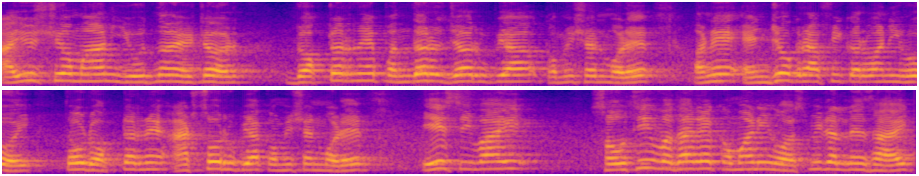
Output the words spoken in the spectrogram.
આયુષ્યમાન યોજના હેઠળ ડૉક્ટરને પંદર હજાર રૂપિયા કમિશન મળે અને એન્જિયોગ્રાફી કરવાની હોય તો ડૉક્ટરને આઠસો રૂપિયા કમિશન મળે. એ સિવાય સૌથી વધારે કમાણી હોસ્પિટલને થાય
